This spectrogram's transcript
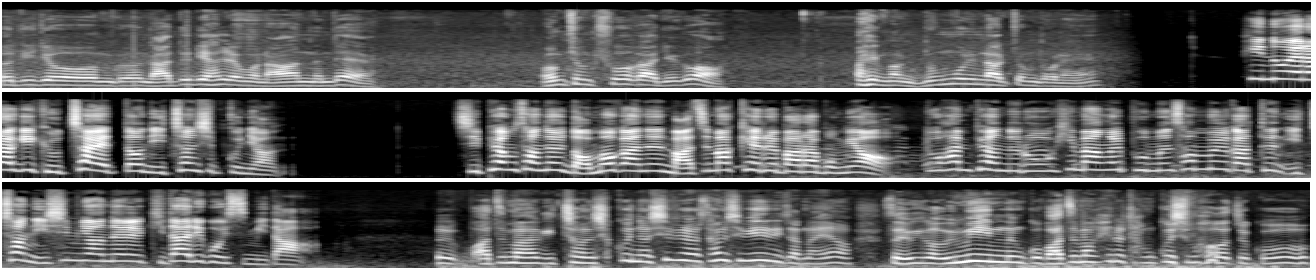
어디 좀 그 나들이 하려고 나왔는데 엄청 추워가지고 아니 막 눈물이 날 정도네. 희노애락이 교차했던 2019년. 지평선을 넘어가는 마지막 해를 바라보며 또 한편으로 희망을 품은 선물 같은 2020년을 기다리고 있습니다. 마지막 2019년 12월 31일이잖아요. 그래서 여기가 의미 있는 곳 마지막 해를 담고 싶어가지고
